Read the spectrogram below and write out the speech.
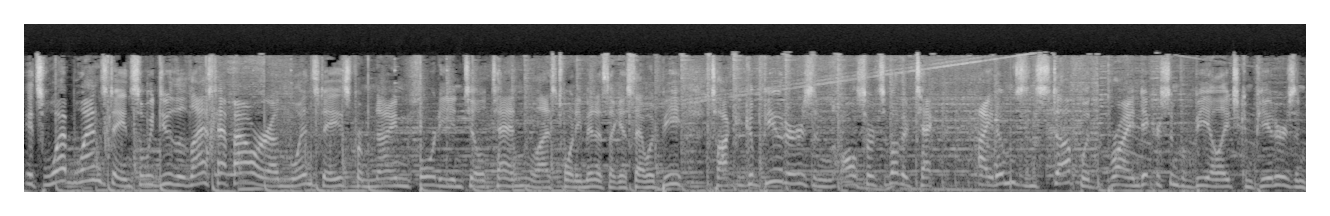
It's Web Wednesday, and so we do the last half hour on Wednesdays from 940 until 10, the last 20 minutes, I guess that would be, talking computers and all sorts of other tech items and stuff with Brian Dickerson from BLH Computers. And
